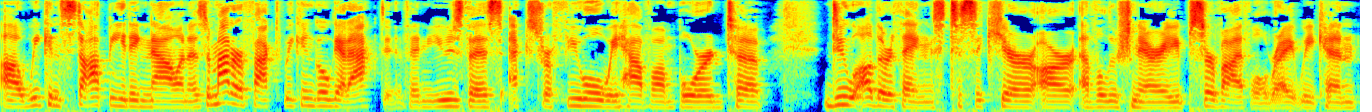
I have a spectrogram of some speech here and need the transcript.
Uh, we can stop eating now. And as a matter of fact, we can go get active and use this extra fuel we have on board to do other things to secure our evolutionary survival, right? We can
